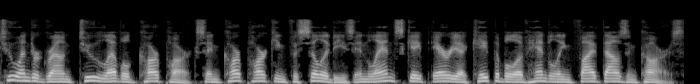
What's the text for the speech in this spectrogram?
2 underground two-leveled car parks and car parking facilities in landscaped area capable of handling 5,000 cars.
